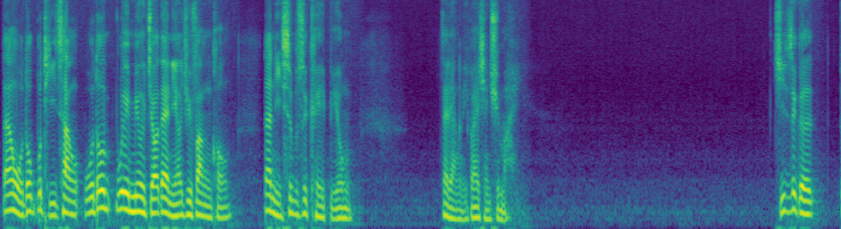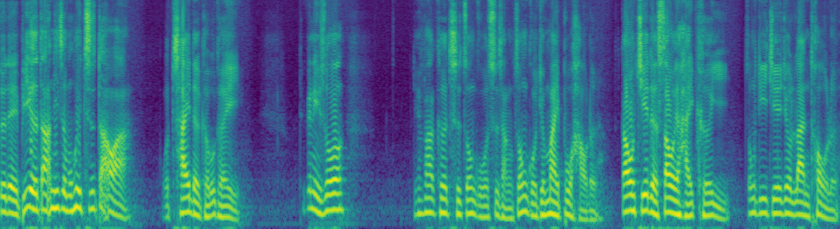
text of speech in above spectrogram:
当然我都不提倡，我都我也没有交代你要去放空。但你是不是可以不用在两个礼拜前去买？其实这个对对？比尔大你怎么会知道啊？我猜的可不可以？就跟你说，联发科吃中国市场，中国就卖不好了。高阶的稍微还可以，中低阶就烂透了。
